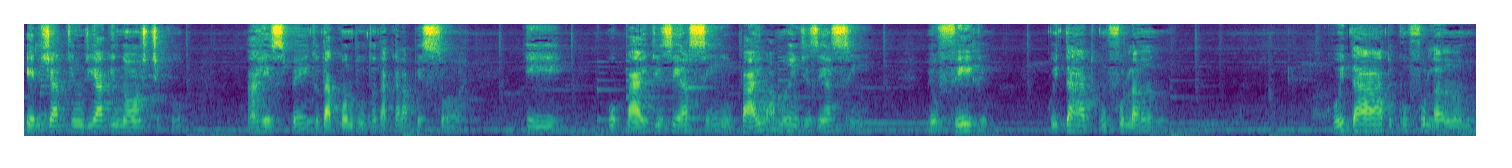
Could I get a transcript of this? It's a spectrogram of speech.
ele já tinha um diagnóstico a respeito da conduta daquela pessoa. E o pai dizia assim, o pai ou a mãe dizia assim: Meu filho, cuidado com Fulano, cuidado com Fulano,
